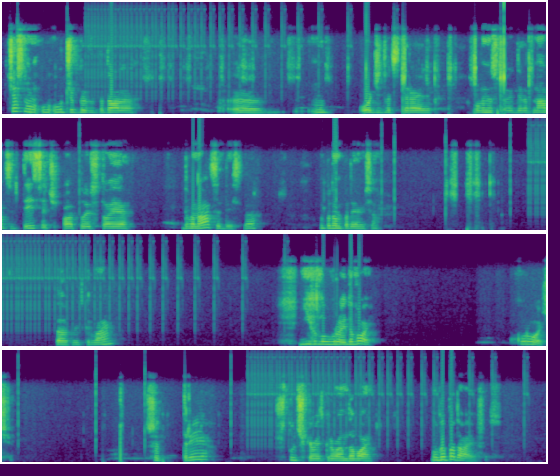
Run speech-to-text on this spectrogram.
Чесно, лучше би випадали. Е, ну, Оджі 20 релік. Бо вони стоять 19 тисяч, а той стоїть 12 десь, да? Ну, потім подивимося. Так, відкриваємо. Їглоурей, давай. коротше. Ще три штучки відкриваємо, давай. Ну, випадає щось.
